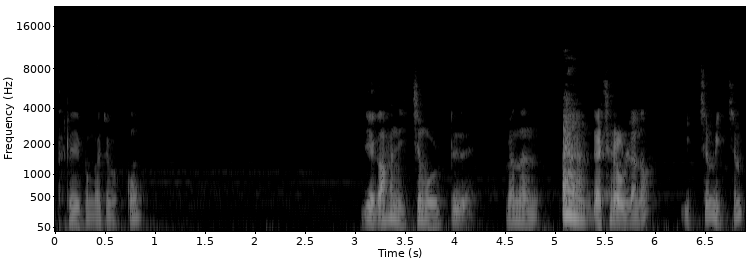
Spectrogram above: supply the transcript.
드레이븐 가지고 있고 얘가 한 이쯤 올 때면은 내 차례 올려나? 이쯤 이쯤?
